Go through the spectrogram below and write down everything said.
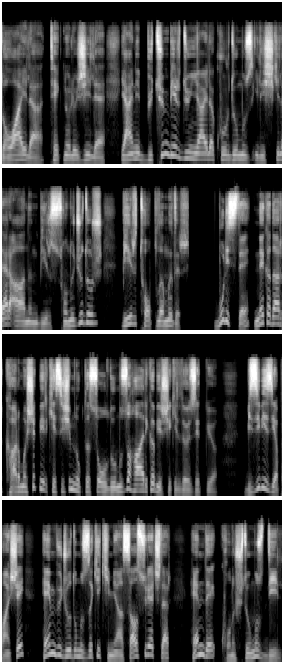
doğayla, teknolojiyle yani bütün bir dünyayla kurduğumuz ilişkiler ağının bir sonucudur, bir toplamıdır. Bu liste ne kadar karmaşık bir kesişim noktası olduğumuzu harika bir şekilde özetliyor. Bizi biz yapan şey hem vücudumuzdaki kimyasal süreçler hem de konuştuğumuz dil.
